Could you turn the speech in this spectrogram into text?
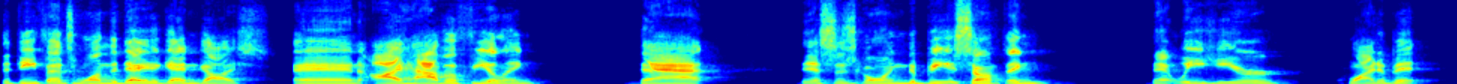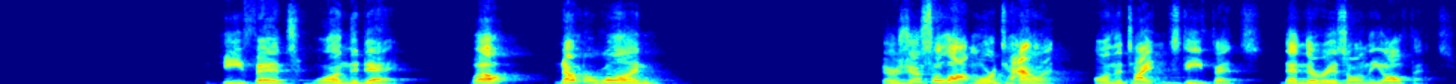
the defense won the day again, guys. And I have a feeling that this is going to be something that we hear quite a bit. The defense won the day. Well, number one, there's just a lot more talent on the Titans defense than there is on the offense.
